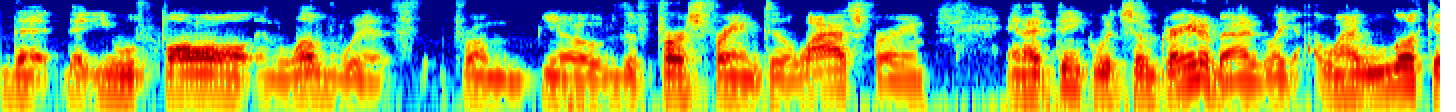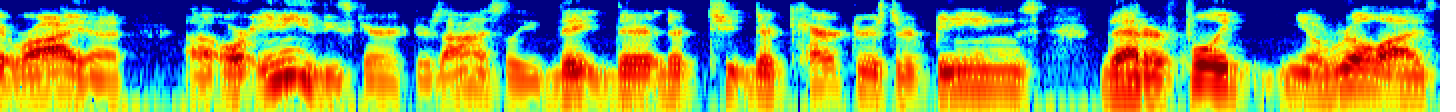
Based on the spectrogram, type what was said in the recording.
that that you will fall in love with from you know the first frame to the last frame. And I think what's so great about it, like when I look at Raya uh, or any of these characters, honestly, they they're they're they're characters, they're beings that are fully you know realized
